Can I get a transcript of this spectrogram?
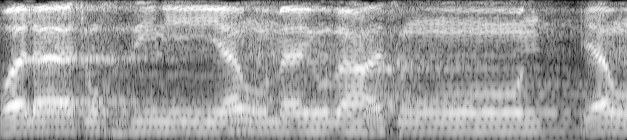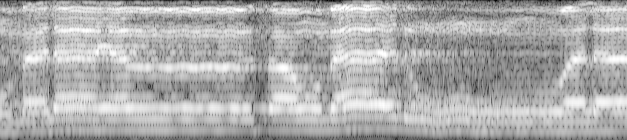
ولا تخزني يوم يبعثون. يوم لا ينفع مال ولا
